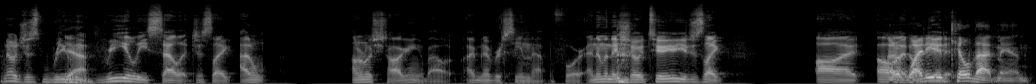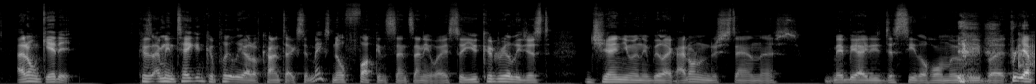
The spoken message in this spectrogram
No, just really, Yeah. really sell it. Just like I don't, I don't know what you're talking about. I've never seen that before. And then when they show it to you, you're just like, uh, oh, I don't Why did get you it. kill that man? I don't get it. Because I mean, taken completely out of context, it makes no fucking sense anyway. So you could really just genuinely be like, I don't understand this. Maybe I need to see the whole movie, but Yeah,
